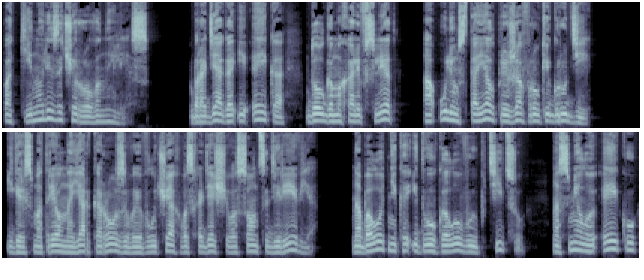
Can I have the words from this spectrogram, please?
покинули зачарованный лес. Бродяга и Эйка долго махали вслед, а Улем стоял, прижав руки к груди. Игорь смотрел на ярко-розовые в лучах восходящего солнца деревья, на болотника и двухголовую птицу, на смелую Эйку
